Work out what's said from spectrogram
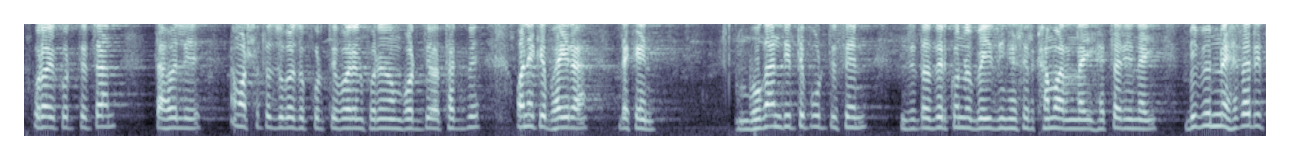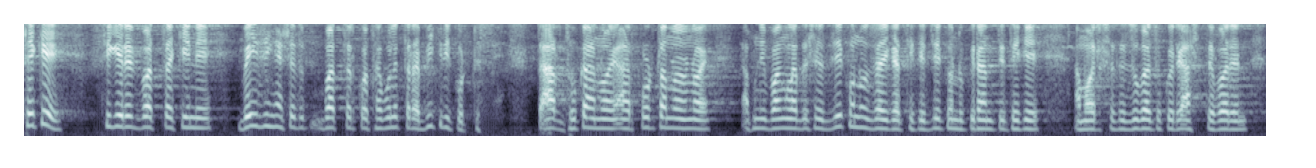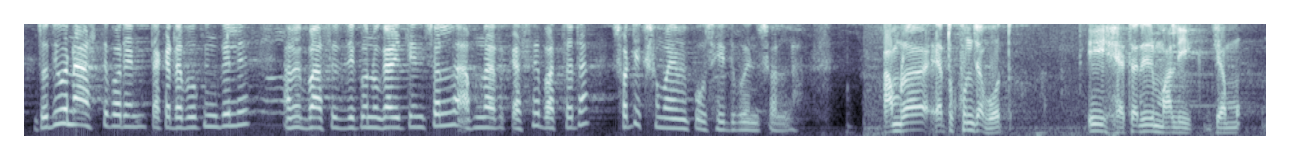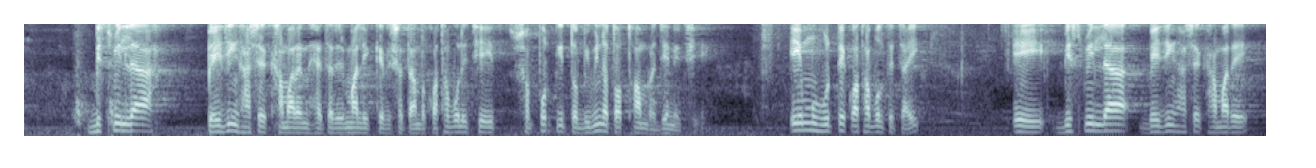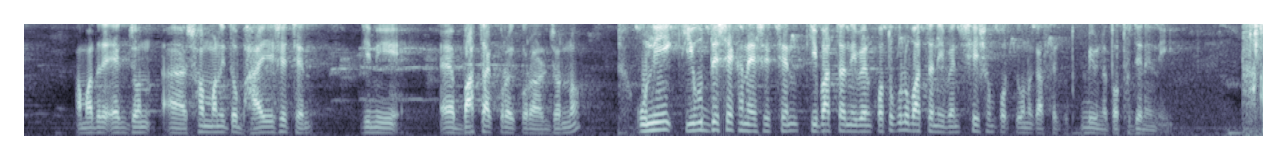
ক্রয় করতে চান, তাহলে আমার সাথে যোগাযোগ করতে পারেন ফোনের নম্বর দেওয়া থাকবে। অনেকে ভাইরা দেখেন ভোগান্তিতে পড়তেছেন যে তাদের কোনো বেইজিং হাঁসের খামার নাই, হ্যাচারি নাই। বিভিন্ন হ্যাচারি থেকে সিগারেট বাচ্চা কিনে বেইজিং হাঁসের বাচ্চার কথা বলে তারা বিক্রি করতেছে। তা আর ধোকা নয়, আর প্রতারণা নয়। আপনি বাংলাদেশের যে কোনো জায়গা থেকে, যে কোনো প্রান্তি থেকে আমার সাথে যোগাযোগ করে আসতে পারেন। যদিও না আসতে পারেন, টাকাটা বুকিং দিলে আমি বাসে যে কোনো গাড়িতে ইনশাল্লাহ আপনার কাছে বাচ্চাটা সঠিক সময় আমি পৌঁছে দেবো ইনশাল্লাহ। আমরা এতক্ষণ যাবৎ এই হ্যাচারির মালিক যেমন বিসমিল্লা বেজিং হাঁসের খামারের হ্যাচারির মালিকের সাথে আমরা কথা বলেছি, এই সম্পর্কিত বিভিন্ন তথ্য আমরা জেনেছি। এই মুহূর্তে কথা বলতে চাই, এই বিসমিল্লা বেজিং হাঁসের খামারে আমাদের একজন সম্মানিত ভাই এসেছেন, যিনি বাচ্চা ক্রয় করার জন্য। উনি কি উদ্দেশ্যে এখানে এসেছেন, কি বাচ্চা নেবেন, কতগুলো বাচ্চা নেবেন সেই সম্পর্কে ওনার কাছে বিভিন্ন তথ্য জেনে নিই।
